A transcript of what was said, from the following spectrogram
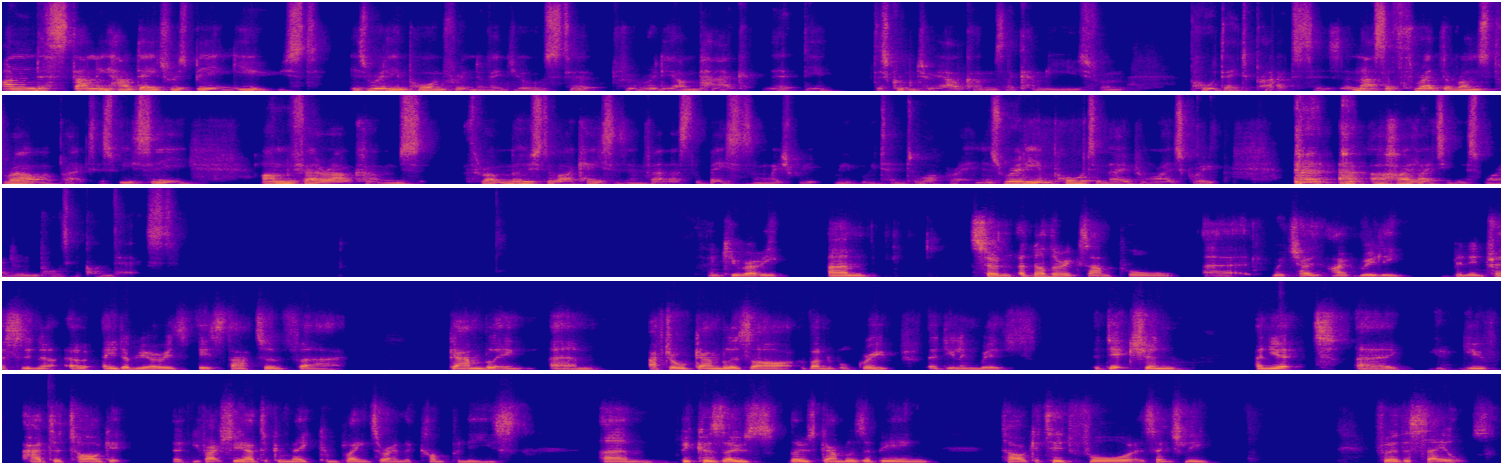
understanding how data is being used is really important for individuals to, to really unpack the, the discriminatory outcomes that can be used from poor data practices. And that's a thread that runs throughout our practice. We see unfair outcomes throughout most of our cases. In fact, that's the basis on which we, we, we tend to operate. And it's really important that Open Rights Group are highlighting this wider important context. Thank you, Ravi. Um, so another example, uh, which I, have really been interested in at AWO is, is that of uh, gambling. Um, after all, gamblers are a vulnerable group. They're dealing with addiction, and yet uh, you've had to target, you've actually had to make complaints around the companies um, because those those gamblers are being targeted for essentially further sales.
